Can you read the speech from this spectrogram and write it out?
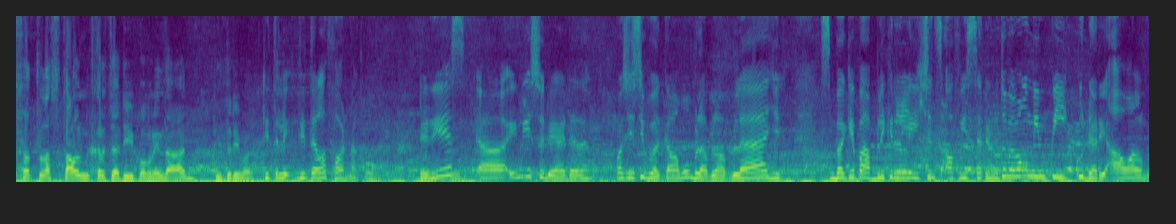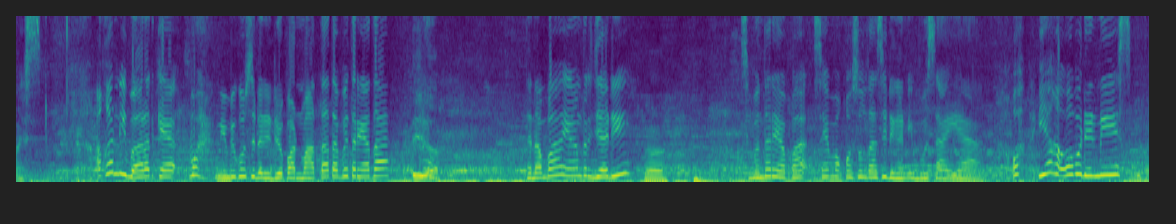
Setelah setahun kerja di pemerintahan diterima. di, tele- di telepon aku Denis eh, ini sudah ada posisi buat kamu bla bla bla sebagai public relations officer dan itu memang mimpiku dari awal mas aku kan ibarat kayak wah mimpiku sudah di depan mata tapi ternyata Iya. Dan apa yang terjadi Nah, sebentar ya pak saya mau konsultasi dengan ibu saya oh iya nggak apa-apa Denis gitu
